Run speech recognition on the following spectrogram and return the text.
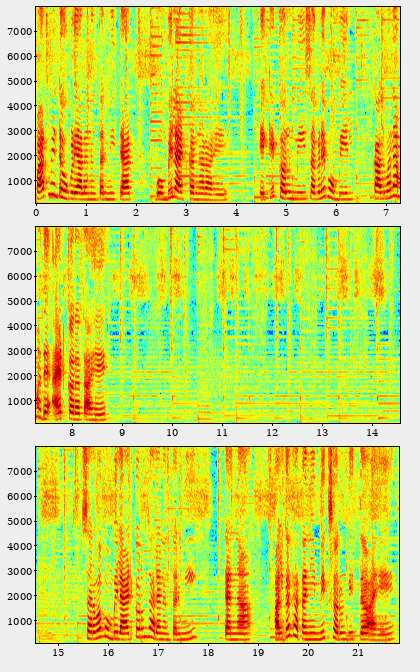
पाच मिनटं उकळी आल्यानंतर मी त्यात बोंबील ॲड करणार आहे. एक एक करून मी सगळे बोंबील कालवणामध्ये ॲड करत आहे. सर्व बोंबील ॲड करून झाल्यानंतर मी त्यांना अलगद हाताने मिक्स करून घेतलं आहे.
